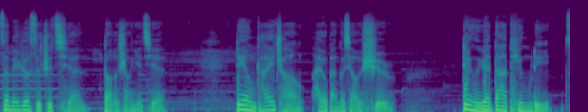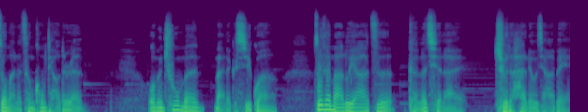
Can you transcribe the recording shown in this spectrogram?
在没热死之前到了商业街。电影开场还有半个小时，电影院大厅里坐满了蹭空调的人。我们出门买了个西瓜，坐在马路牙子啃了起来，吃得汗流浃背。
